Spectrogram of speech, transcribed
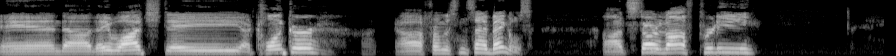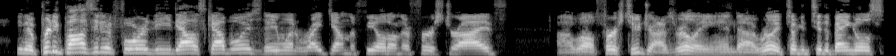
and uh, they watched a, a clunker uh, from the Cincinnati Bengals. Uh, it started off pretty, you know, pretty positive for the Dallas Cowboys. They went right down the field on their first drive. Uh, well, first two drives really, and uh, really took it to the Bengals.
